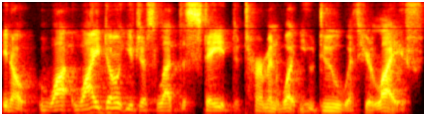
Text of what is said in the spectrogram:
you know, why, why don't you just let the state determine what you do with your life?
